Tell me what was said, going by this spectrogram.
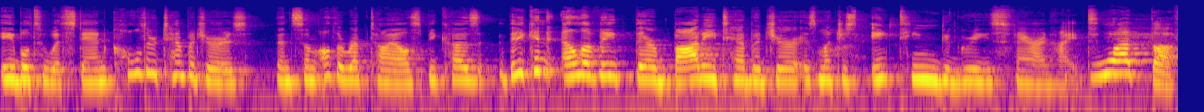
able to withstand colder temperatures than some other reptiles because they can elevate their body temperature as much as 18 degrees Fahrenheit. What the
